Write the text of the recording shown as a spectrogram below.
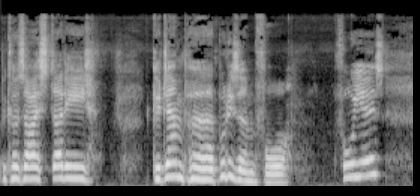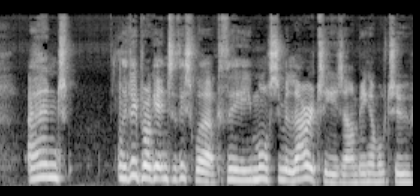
Because I studied Kadampa Buddhism for four years, and the deeper I get into this work, the more similarities I'm being able to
